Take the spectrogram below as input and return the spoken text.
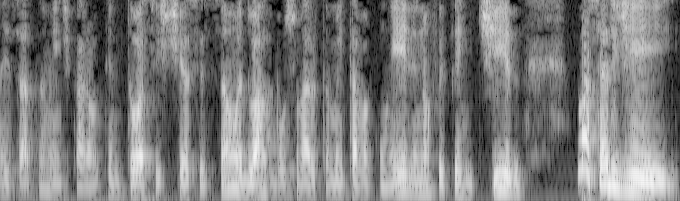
Exatamente, Carol. Tentou assistir a sessão, Eduardo Bolsonaro também estava com ele, não foi permitido. Uma série de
